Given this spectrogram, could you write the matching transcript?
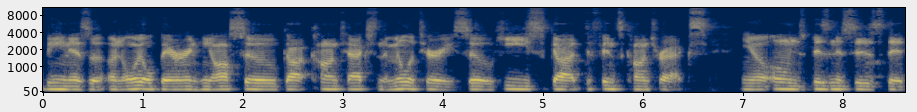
being as a, an oil baron, he also got contacts in the military. So he's got defense contracts. You know, owns businesses that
